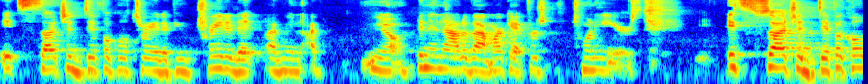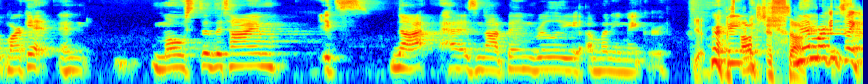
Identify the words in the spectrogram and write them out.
it's such a difficult trade. If you traded it, I mean, I've you know been in and out of that market for 20 years. It's such a difficult market, and most of the time, it's not has not been really a moneymaker. Yeah, right? the stocks just suck. And market's like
